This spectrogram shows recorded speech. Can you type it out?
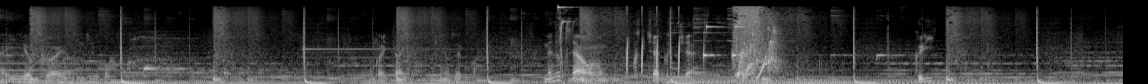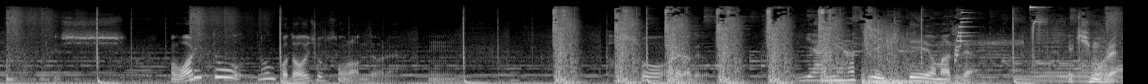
体力は45か。なんか痛いな。気のせいか。めんどくさいなこの食っちゃえ食っちゃ。グリッ。割となんか大丈夫そうなんだよね。うん。多少あれだけど。いや2発で生きてえよマジで。えキモレな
